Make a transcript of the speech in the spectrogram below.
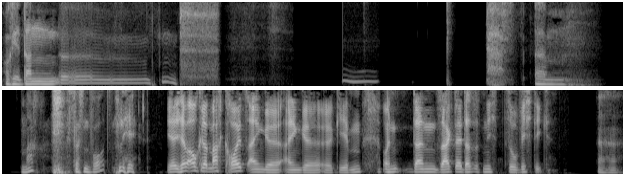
Okay, dann äh, ähm, mach? Ist das ein Wort? Nee. Ja, ich habe auch gerade Mach Kreuz einge, eingegeben und dann sagt er, das ist nicht so wichtig. Aha.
